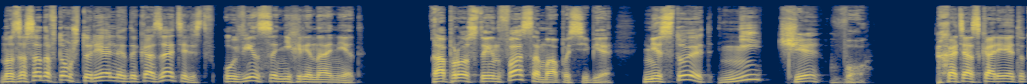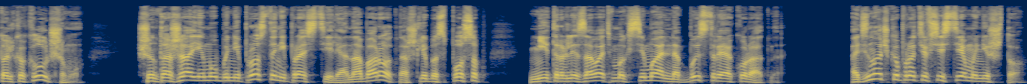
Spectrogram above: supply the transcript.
Но засада в том, что реальных доказательств у Винса ни хрена нет. А просто инфа сама по себе — не стоит ничего. Хотя, скорее, это только к лучшему. Шантажа ему бы не просто не простили, а наоборот, нашли бы способ нейтрализовать максимально быстро и аккуратно. Одиночка против системы – ничто.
